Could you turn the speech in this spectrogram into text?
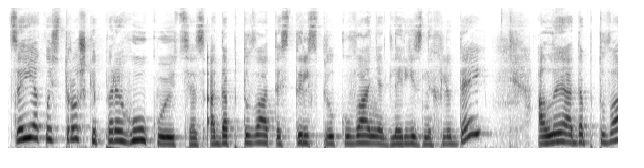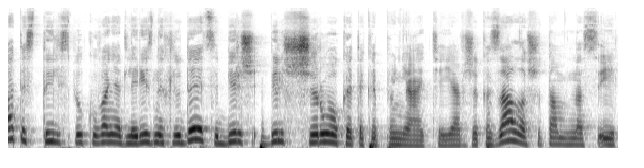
Це якось трошки перегукується з адаптувати стиль спілкування для різних людей, але адаптувати стиль спілкування для різних людей це більш більш широке таке поняття. Я вже казала, що там в нас і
